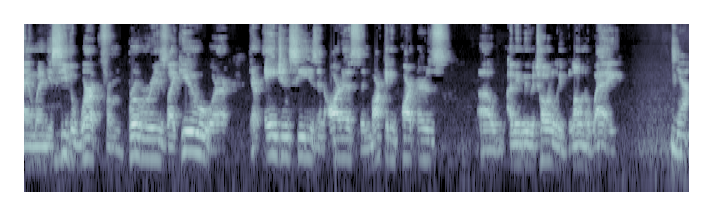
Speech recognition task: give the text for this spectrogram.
And when you see the work from breweries like you or their agencies and artists and marketing partners, uh, I mean, we were totally blown away. Yeah.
